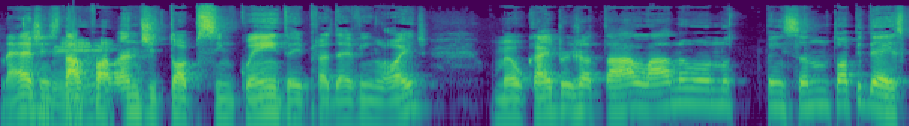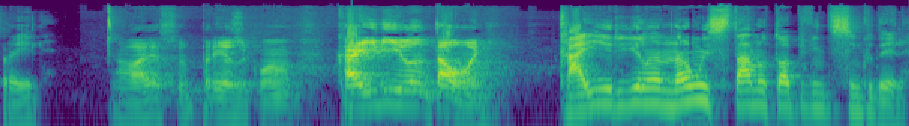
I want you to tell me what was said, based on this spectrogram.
Né? A gente estava falando de top 50 aí para Devin Lloyd. O Mel Kiper já tá lá no, no pensando no top 10 para ele. Olha, surpreso com. Kair Ilan tá onde? Kair Ilan não está no top 25 dele.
